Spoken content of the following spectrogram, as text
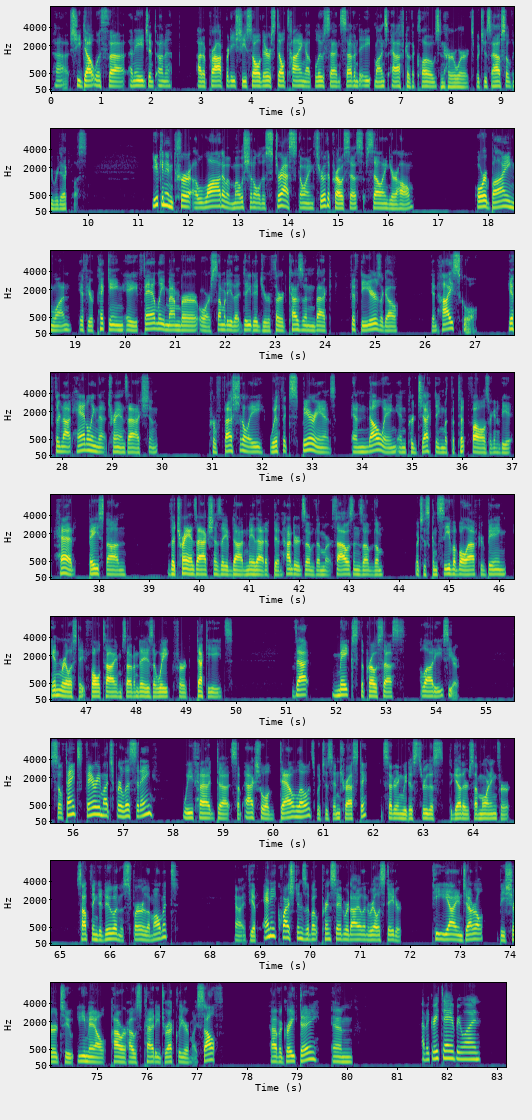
uh, she dealt with uh, an agent on a on a property she sold. They're still tying up loose ends seven to eight months after the close, in her words, which is absolutely ridiculous. You can incur a lot of emotional distress going through the process of selling your home or buying one if you're picking a family member or somebody that dated your third cousin back 50 years ago in high school if they're not handling that transaction professionally with experience and knowing and projecting what the pitfalls are going to be ahead based on the transactions they've done. May that have been hundreds of them or thousands of them, which is conceivable after being in real estate full time, seven days a week for decades. That makes the process a lot easier. So thanks very much for listening. We've had uh, some actual downloads, which is interesting, considering we just threw this together some morning for something to do in the spur of the moment. Uh, if you have any questions about Prince Edward Island real estate or PEI in general, be sure to email Powerhouse Patty directly or myself. Have a great day and have a great day, everyone.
